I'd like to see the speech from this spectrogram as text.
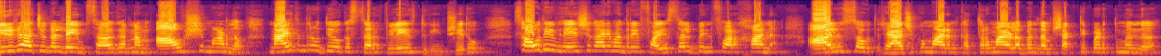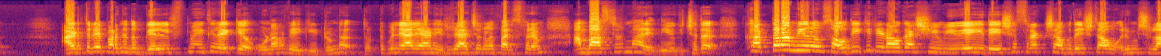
ഇരു രാജ്യങ്ങളുടെയും സഹകരണം ആവശ്യമാണെന്നും നയതന്ത്ര ഉദ്യോഗസ്ഥർ വിലയിരുത്തുകയും ചെയ്തു. സൗദി വിദേശകാര്യമന്ത്രി Faisal bin Farhan Al Saud രാജകുമാരൻ ഖത്തറുമായുള്ള ബന്ധം ശക്തിപ്പെടുത്തുമെന്ന് അടുത്തിടെ പറഞ്ഞതും ഗൾഫ് മേഖലയ്ക്ക് ഉണർവേകിയിട്ടുണ്ട്. തൊട്ടുപിന്നാലെയാണ് ഇരു രാജ്യങ്ങളും പരസ്പരം അംബാസിഡർമാരെ നിയോഗിച്ചത്. ഖത്തർ അമീറും സൗദി കിരീടാവകാശിയും യു എ ഇ ദേശീയ സുരക്ഷാ ഉപദേഷ്ടാവും ഒരുമിച്ചുള്ള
